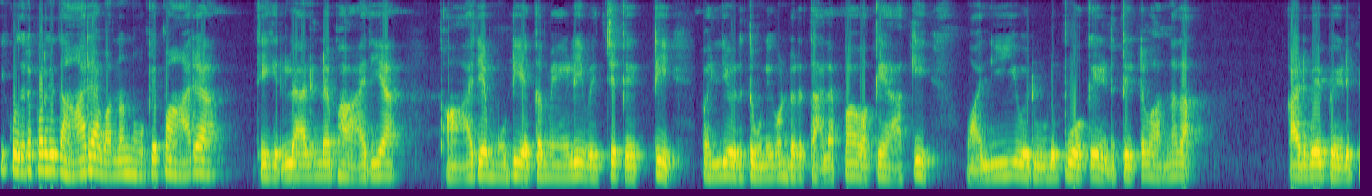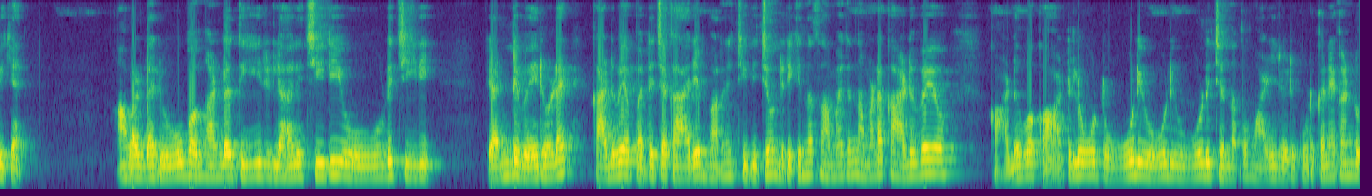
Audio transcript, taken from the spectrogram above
ഈ കുതിരപ്പുറത്ത് ഇത് ആരാ? വന്നെന്ന് നോക്കിയപ്പോൾ ആരാ? തീരിലാലിന്റെ ഭാര്യ. ഭാര്യ മുടിയൊക്കെ മേളി വെച്ച് കെട്ടി വലിയൊരു തുണി കൊണ്ടൊരു തലപ്പാവൊക്കെ ആക്കി വലിയൊരു ഉടുപ്പുമൊക്കെ എടുത്തിട്ട് വന്നതാ കടുവയെ പേടിപ്പിക്കാൻ. അവളുടെ രൂപം കണ്ട് തീരുലാലി ചിരിയോട് ചിരി. രണ്ടുപേരുടെ കടുവയെ പറ്റിച്ച കാര്യം പറഞ്ഞ് ചിരിച്ചുകൊണ്ടിരിക്കുന്ന സമയത്ത് നമ്മുടെ കടുവയോ കടുവ കാട്ടിലോട്ട് ഓടി ഓടി ഓടി ചെന്നപ്പോൾ വഴിയിലൊരു കുറുക്കനെ കണ്ടു.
